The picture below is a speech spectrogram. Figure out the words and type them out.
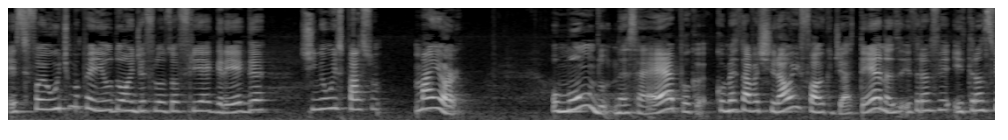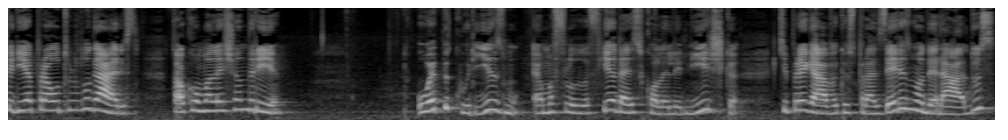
Esse foi o último período onde a filosofia grega tinha um espaço maior. O mundo, nessa época, começava a tirar o enfoque de Atenas e transferia para outros lugares, tal como Alexandria. O epicurismo é uma filosofia da escola helenística que pregava que os prazeres moderados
